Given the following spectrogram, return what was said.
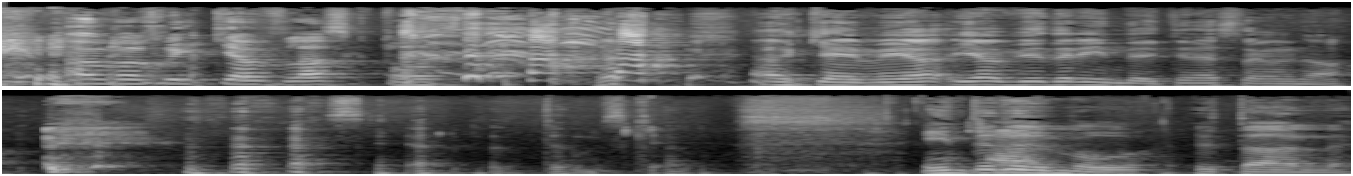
Han bara skickar en flaskpost. Okej, men jag, jag bjuder in dig till nästa gång då. Så jävla dumskalle. Inte du Mo, utan...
